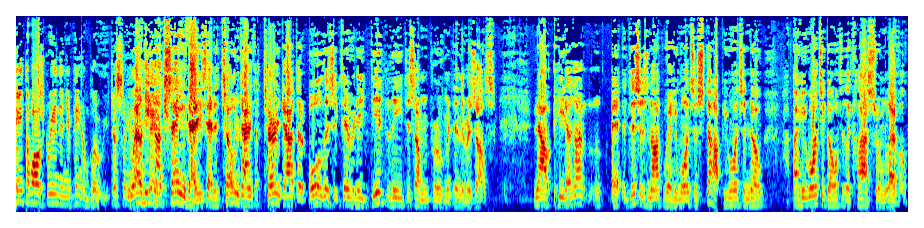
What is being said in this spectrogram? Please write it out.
paint the walls green, then you paint them blue, just so you. Well, he's change. not saying that. He said it turned out, that, turned out that all this activity did lead to some improvement in the results. Now he does not. Uh, this is not where he wants to stop. He wants to know. Uh, he wants to go to the classroom level.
